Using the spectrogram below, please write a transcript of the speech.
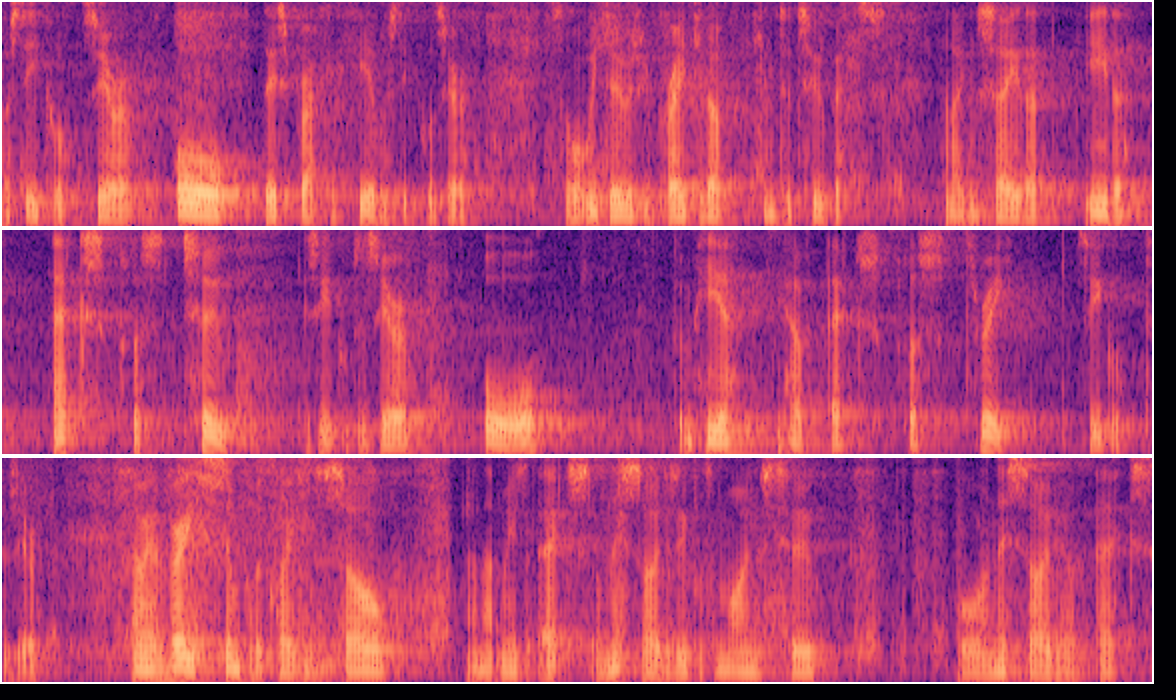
must equal 0 or this bracket here must equal 0. So what we do is we break it up into two bits. And I can say that either x plus 2 is equal to 0, or from here we have x plus 3 is equal to 0. Now we have a very simple equation to solve, and that means that x on this side is equal to minus 2, or on this side we have x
